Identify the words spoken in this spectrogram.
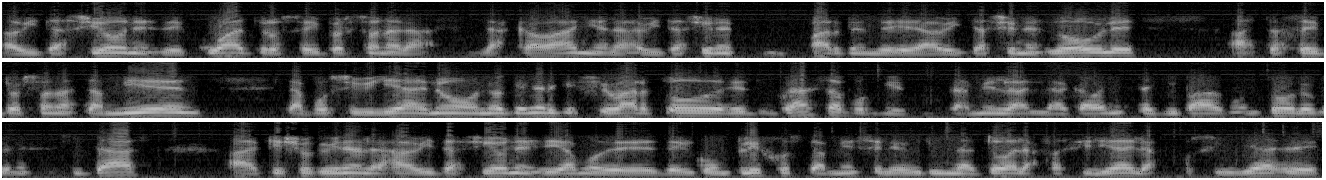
habitaciones de cuatro o seis personas las, las cabañas, las habitaciones parten de habitaciones dobles, hasta seis personas también la posibilidad de no, no tener que llevar todo desde tu casa, porque también la, cabaña está equipada con todo lo que necesitas. A aquellos que vienen a las habitaciones, digamos, del complejo también se les brinda todas las facilidades y las posibilidades de,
